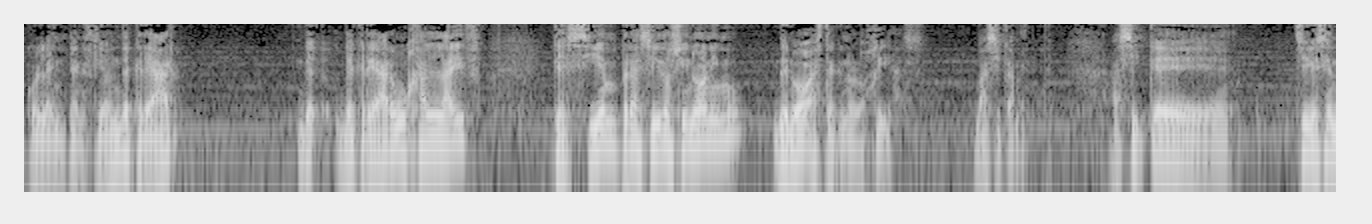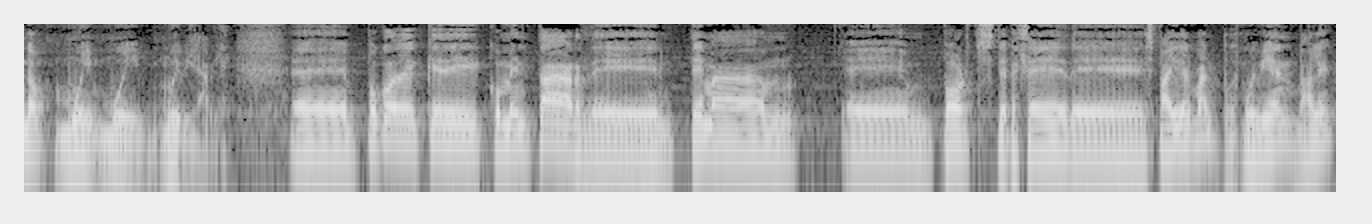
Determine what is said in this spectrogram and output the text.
con la intención de crear de, de crear un Half-Life que siempre ha sido sinónimo de nuevas tecnologías, básicamente. Así que sigue siendo muy, muy, muy viable. Eh, poco de que comentar de tema eh, ports de PC de Spider-Man, pues muy bien, ¿vale?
